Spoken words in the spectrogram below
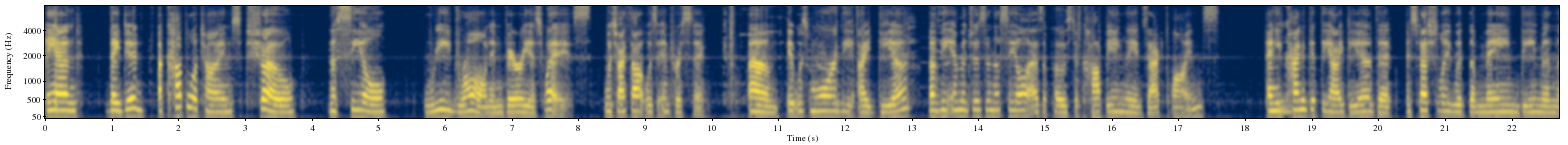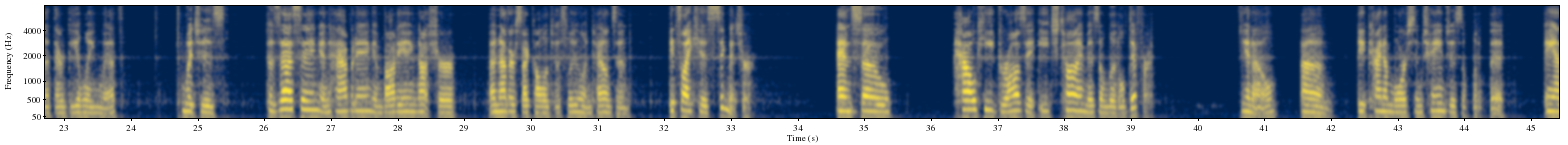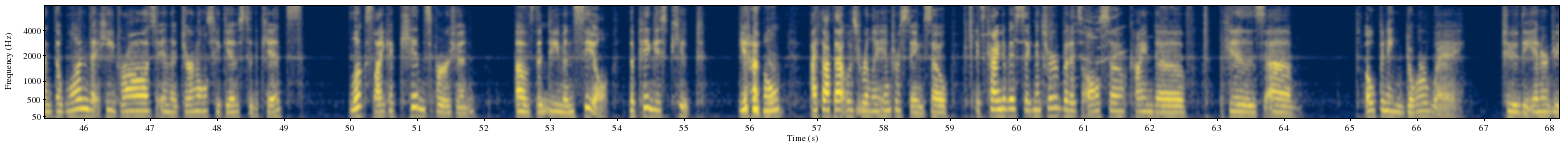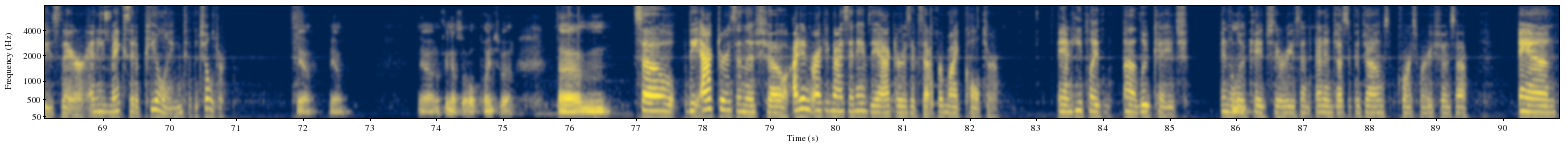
and they did a couple of times show the seal redrawn in various ways, which I thought was interesting. Um, it was more the idea of the images in the seal as opposed to copying the exact lines. And you Mm. kind of get the idea that, especially with the main demon that they're dealing with, which is possessing, inhabiting, embodying, not sure, another psychologist, Leland Townsend, it's like his signature. And so how he draws it each time is a little different. You know, um, it kind of morphs and changes a little bit. And the one that he draws in the journals he gives to the kids looks like a kid's version of the Hmm. demon seal. The pig is cute. You know? I thought that was really interesting. So it's kind of his signature, but it's also kind of his um, opening doorway to the energies there, and he makes it appealing to the children. Yeah, yeah. Yeah, I think that's the whole point of it. Um, So the actors in this show, I didn't recognize any of the actors except for Mike Colter, and he played uh, Luke Cage in the Hmm. Luke Cage series, and, and in Jessica Jones, of course, where he shows up. And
